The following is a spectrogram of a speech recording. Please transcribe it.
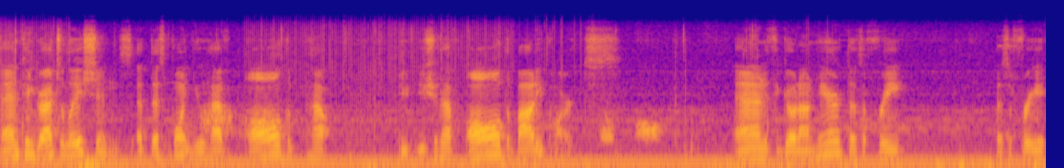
And congratulations! At this point you have all the pow you, you should have all the body parts. And if you go down here, there's a free there's a free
